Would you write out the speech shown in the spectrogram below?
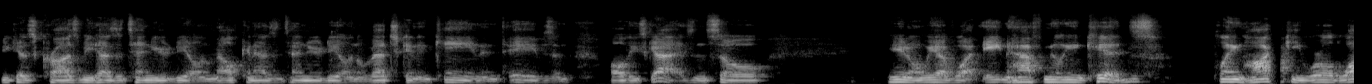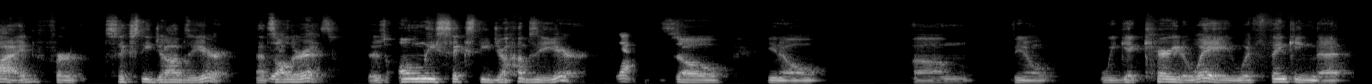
Because Crosby has a 10 year deal and Malkin has a 10 year deal and Ovechkin and Kane and Toews and all these guys. And so, you know, we have what eight and a half million kids playing hockey worldwide for 60 jobs a year. That's Yeah. all there is. There's only 60 jobs a year. Yeah. So, you know, um, you know, we get carried away with thinking that,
